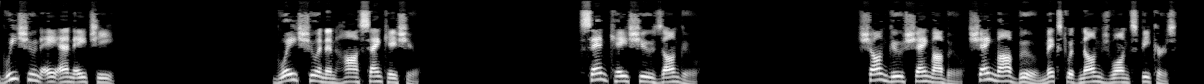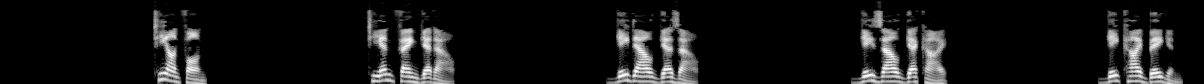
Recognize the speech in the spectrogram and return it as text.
Guishun Anhe Gui Shuan and Ha Sankeishu San Shu Zonggu. Shanggu Shangmabu, Shangma-bu mixed with Nong Zhuang speakers. Tianfang. Tianfang Getao Gaydao Gezao Gaizao Gekai. Gaikai Bagan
